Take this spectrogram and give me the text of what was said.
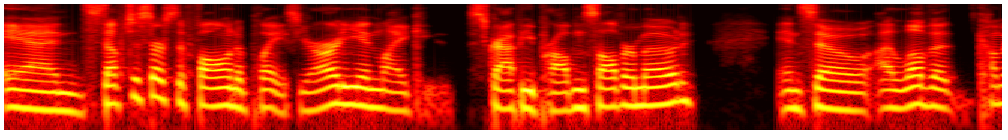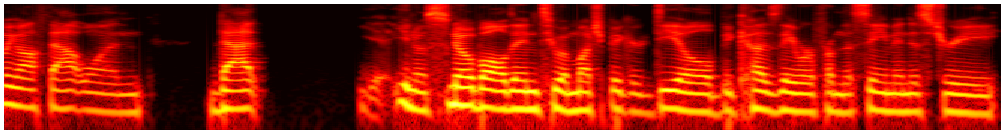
And stuff just starts to fall into place. You're already in like scrappy problem solver mode. And so I love that coming off that one, that you know snowballed into a much bigger deal because they were from the same industry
